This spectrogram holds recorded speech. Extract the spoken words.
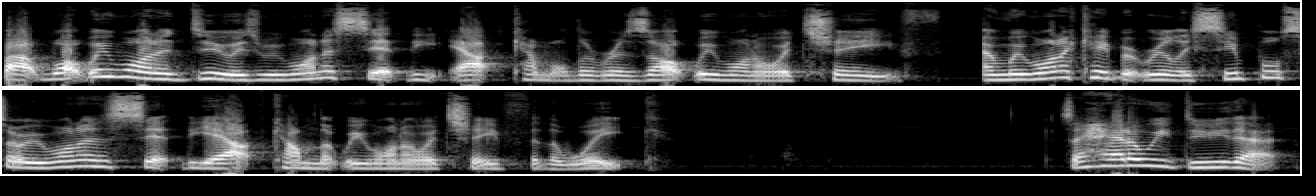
But what we want to do is we want to set the outcome or the result we want to achieve. And we want to keep it really simple. So we want to set the outcome that we want to achieve for the week. So, how do we do that?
